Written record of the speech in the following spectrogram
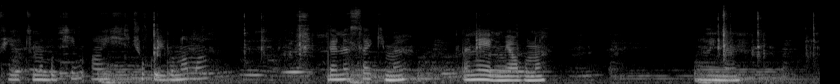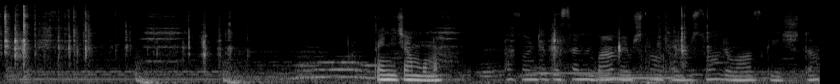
Fiyatına bakayım. Ay çok uygun ama denesek mi? Deneyelim ya bunu. Aynen. Deneyeceğim bunu. Az önce deseni beğenmemiştim ama elbise olunca vazgeçtim.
